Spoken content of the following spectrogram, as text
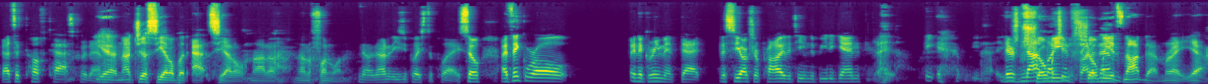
That's a tough task for them. Yeah, not just Seattle, but at Seattle. Not a not a fun one. No, not an easy place to play. So I think we're all in agreement that the Seahawks are probably the team to beat again. There's not show much me, in front Show of me it's not them, right? Yeah.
